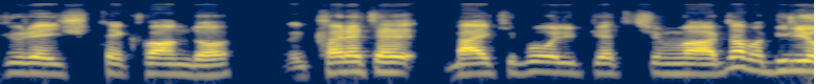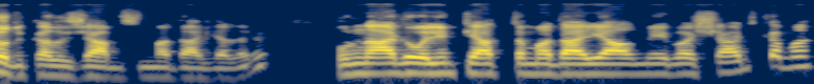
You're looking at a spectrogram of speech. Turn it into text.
güreş, tekvando, karate belki bu olimpiyat için vardı ama biliyorduk alacağımız madalyaları. Bunlarda olimpiyatta madalya almayı başardık ama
